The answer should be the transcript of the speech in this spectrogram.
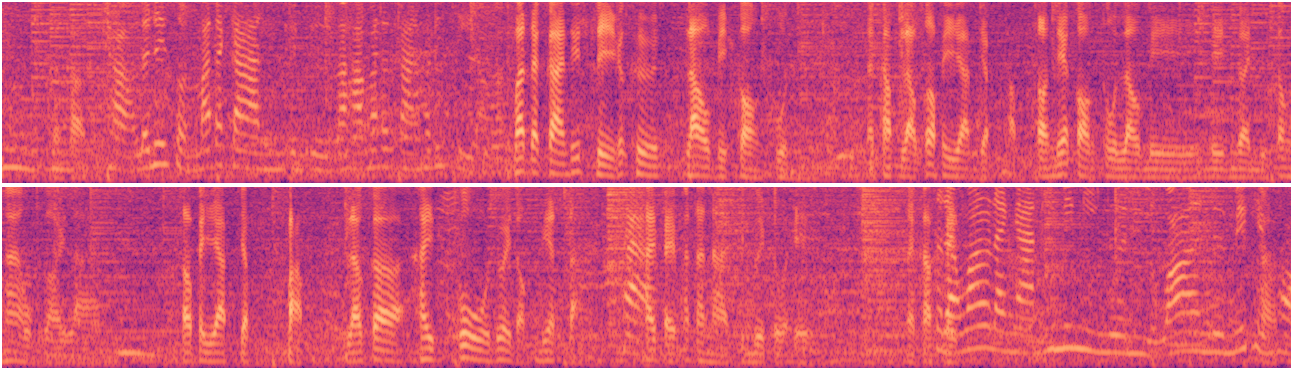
อืมนะครับ ค่ะ แล้วในส่วนมาตรการอื่นๆล่ะคะมาตรการข้อที่สี่อะคะมาตรการที่4 ก็คือเรามีกองทุนนะครับ เราก็พยายามจะปรับตอนนี้กองทุนเรามีมีเงินอยู่ต้อง 5 6 0 0 ล้าน อืมเราพยายามจะปรับแล้วก็ให้กู้ด้วยดอกเบี้ยต่ค่ะำให้ไปพัฒนาฝีมือตัวเอง นะครับแสดงว่าแรงงานที่ไม่มีเงินหรือว่าเงินไม่เพียงพอ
